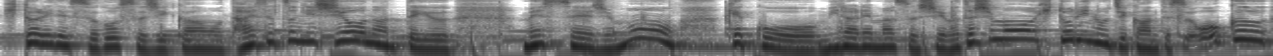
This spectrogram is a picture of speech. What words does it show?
一人で過ごす時間を大切にしようなんていうメッセージも結構見られますし私も一人の時間ってすごく好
